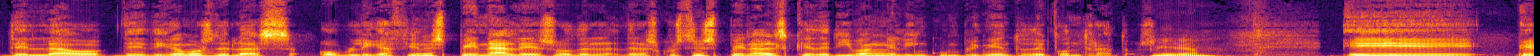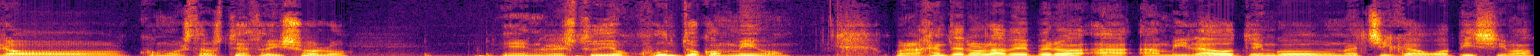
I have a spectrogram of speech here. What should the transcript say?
de, la, de digamos de las obligaciones penales o de, la- de las cuestiones penales que derivan el incumplimiento de contratos. Mira, Eh, pero como está usted hoy solo en el estudio junto conmigo, bueno, la gente no la ve, pero a, a mi lado tengo una chica guapísima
